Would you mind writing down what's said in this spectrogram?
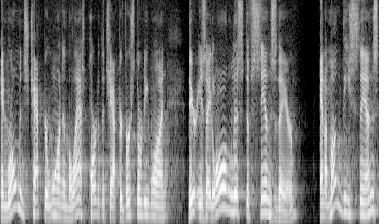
In Romans chapter 1, in the last part of the chapter, verse 31, there is a long list of sins there. And among these sins,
